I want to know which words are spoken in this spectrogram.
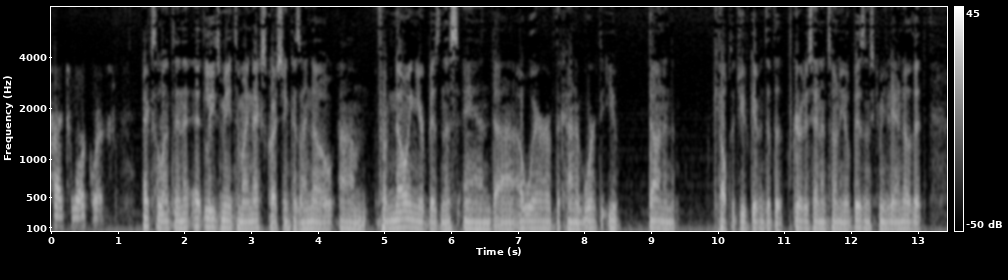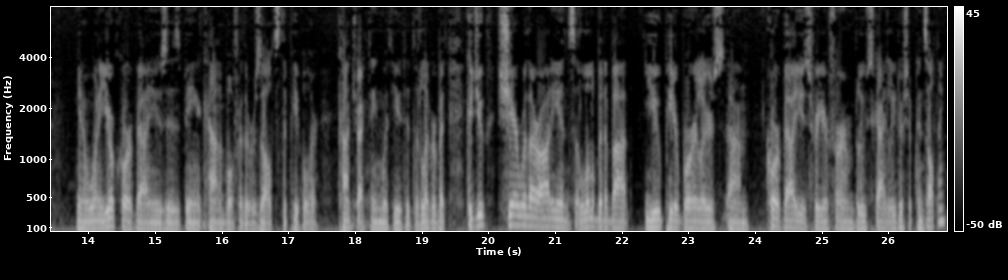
try to work with. Excellent, and it, leads me to my next question because I know um, from knowing your business and uh, aware of the kind of work that you've done and the help that you've given to the greater San Antonio business community, I know that you know one of your core values is being accountable for the results that people are contracting with you to deliver. But could you share with our audience a little bit about you, Peter Braeuler's um, core values for your firm, Blue Sky Leadership Consulting?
